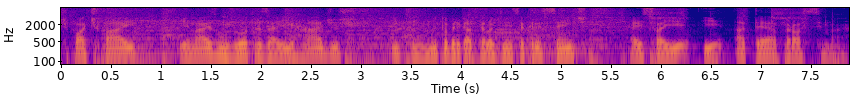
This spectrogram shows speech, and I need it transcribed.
Spotify e mais uns outros aí, rádios. Enfim, muito obrigado pela audiência crescente. É isso aí e até a próxima.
